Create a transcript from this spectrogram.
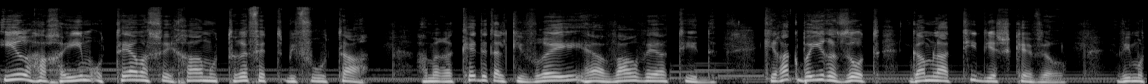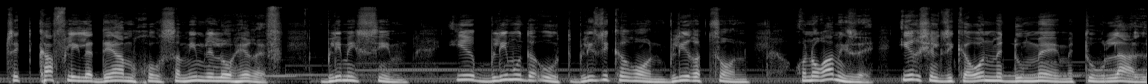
עיר החיים עוטה המסכה המוטרפת בפרוטה, המרקדת על קברי העבר והעתיד. כי רק בעיר הזאת גם לעתיד יש קבר, והיא מוצאת כף לילדיה המכורסמים ללא הרף, בלי משים. עיר בלי מודעות, בלי זיכרון, בלי רצון. או נורא מזה, עיר של זיכרון מדומה, מטורלל,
